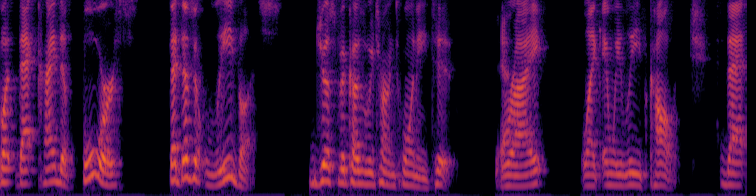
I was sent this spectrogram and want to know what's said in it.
But that kind of force that doesn't leave us just because we turn 22 Yeah. right? Like and we leave college. That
